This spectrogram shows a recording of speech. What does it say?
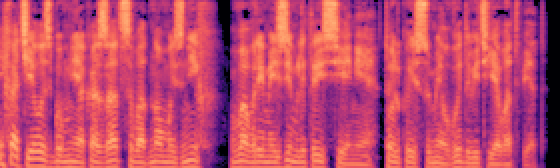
Не хотелось бы мне оказаться в одном из них во время землетрясения, только и сумел выдавить я в ответ.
